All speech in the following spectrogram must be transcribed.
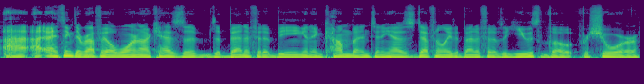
I, I think that Raphael Warnock has the the benefit of being an incumbent, and he has definitely the benefit of the youth vote for sure.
